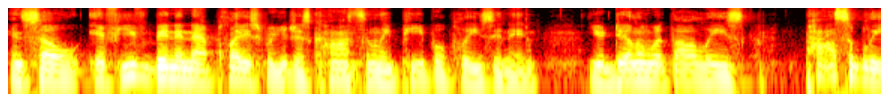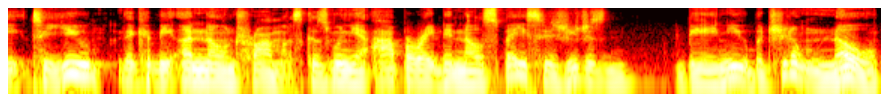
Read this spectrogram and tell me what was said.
And so, if you've been in that place where you're just constantly people pleasing and you're dealing with all these possibly to you, there could be unknown traumas. Because when you're operating in those spaces, you're just being you, but you don't know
